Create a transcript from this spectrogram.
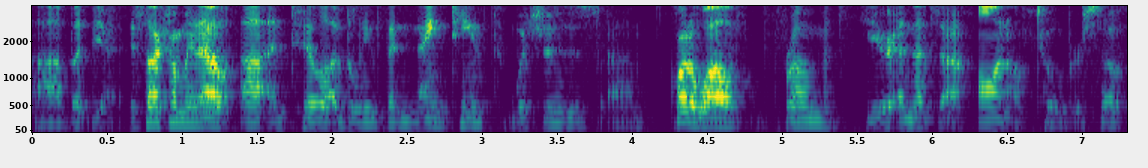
Uh, but yeah, it's not coming out uh, until I believe the 19th, which is um, quite a while from here, and that's uh, on October. So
